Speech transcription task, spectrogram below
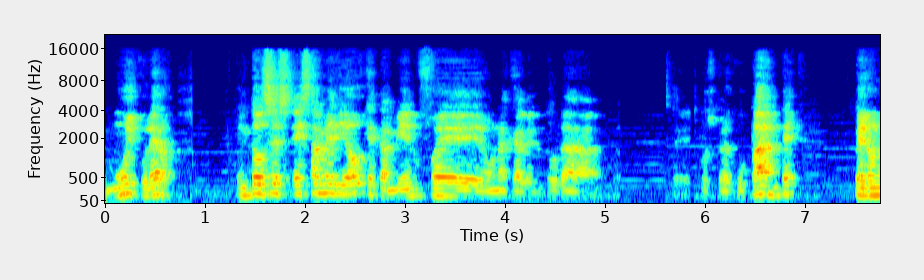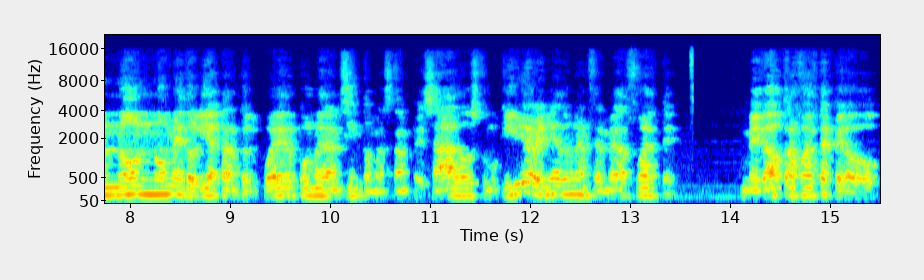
muy culero. Entonces, esta me dio que también fue una calentura este, pues preocupante, pero no, no me dolía tanto el cuerpo, no eran síntomas tan pesados, como que yo ya venía de una enfermedad fuerte, me da otra fuerte, pero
